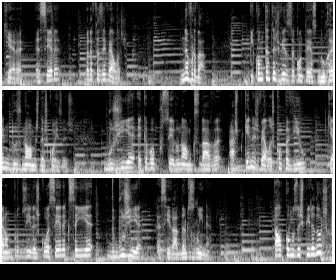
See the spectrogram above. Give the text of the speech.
que era a cera para fazer velas. Na verdade, e como tantas vezes acontece no reino dos nomes das coisas, bugia acabou por ser o nome que se dava às pequenas velas com pavio que eram produzidas com a cera que saía de Bugia, a cidade de Arzelina. Tal como os aspiradores, que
